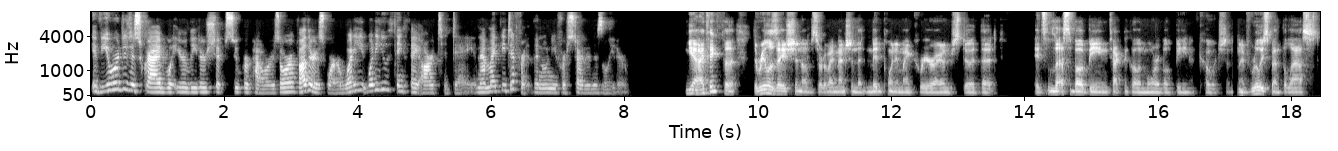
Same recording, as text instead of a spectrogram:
if you were to describe what your leadership superpowers or if others were what do you what do you think they are today? And that might be different than when you first started as a leader. Yeah i think the the realization of sort of i mentioned that midpoint in my career i understood that it's less about being technical and more about being a coach. And i've really spent the last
